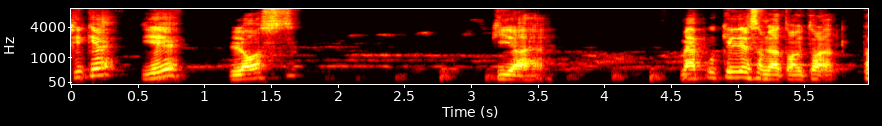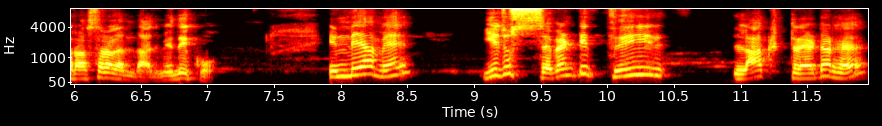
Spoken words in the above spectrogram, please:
ठीक है? ये लॉस किया है। मैं आपको क्लियर समझाता हूँ, थोड़ा थोड़ा सरल अंदाज में। देखो इंडिया में ये जो 73 लाख ट्रेडर है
